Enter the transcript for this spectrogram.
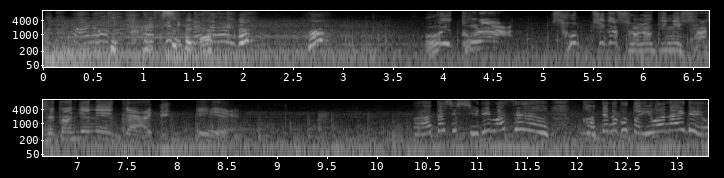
あ The の price 助 of けて an ください F cup? Huh? おいこらそっちがその気にさせたんじゃねえかいいえ 私知りません。勝手なこと言わないでよ。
